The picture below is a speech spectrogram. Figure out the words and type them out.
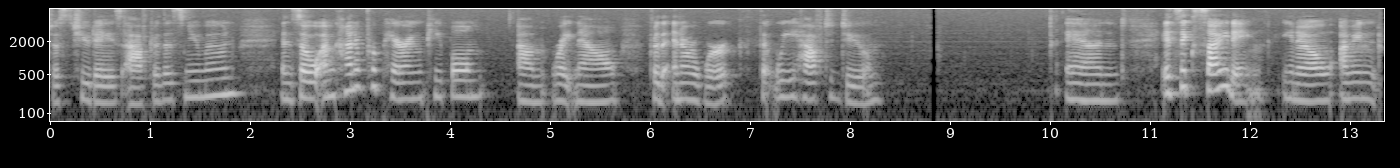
just two days after this new moon. And so I'm kind of preparing people um, right now for the inner work that we have to do. And it's exciting, you know. I mean,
